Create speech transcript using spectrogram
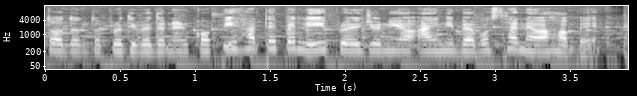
তদন্ত প্রতিবেদনের কপি হাতে পেলেই প্রয়োজনীয় আইনি ব্যবস্থা নেওয়া হবে।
